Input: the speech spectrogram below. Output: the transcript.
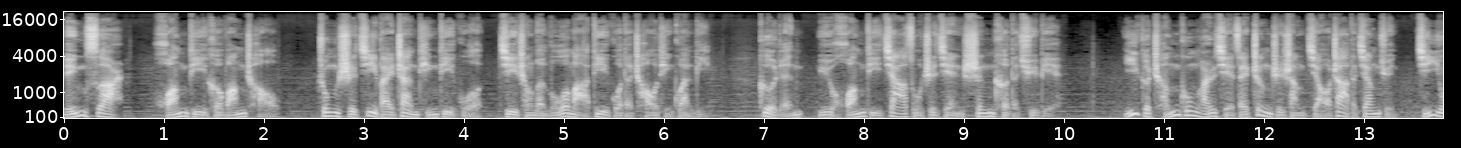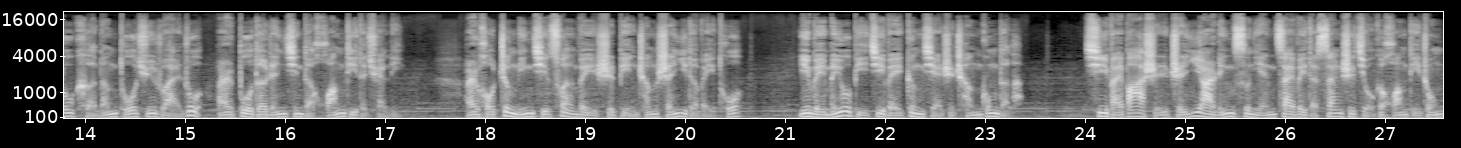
零四二，皇帝和王朝。中世纪拜占庭帝国继承了罗马帝国的朝廷惯例，个人与皇帝家族之间深刻的区别。一个成功而且在政治上狡诈的将军，极有可能夺取软弱而不得人心的皇帝的权利，而后证明其篡位是秉承神意的委托，因为没有比继位更显示成功的了。七百八十至一二零四年在位的三十九个皇帝中，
